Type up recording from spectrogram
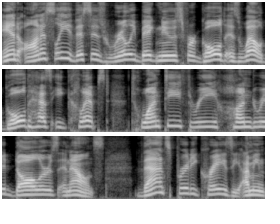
And honestly, this is really big news for gold as well. Gold has eclipsed $2,300 an ounce. That's pretty crazy. I mean,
